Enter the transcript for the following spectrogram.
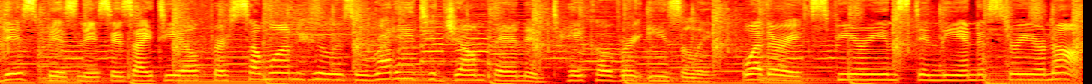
This business is ideal for someone who is ready to jump in and take over easily, whether experienced in the industry or not.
